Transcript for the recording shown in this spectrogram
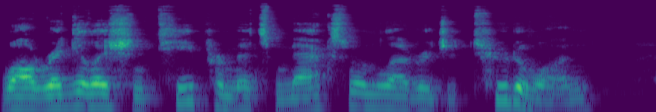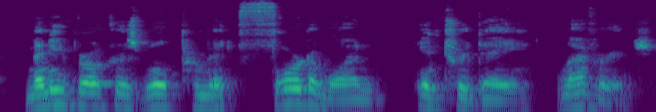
While Regulation T permits maximum leverage of 2 to 1, many brokers will permit 4 to 1 intraday leverage.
